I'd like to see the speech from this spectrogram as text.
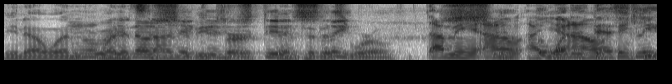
You know, when You when it's know time to be birthed still into this world. I mean, I don't. I, yeah, what is I don't think sleep?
